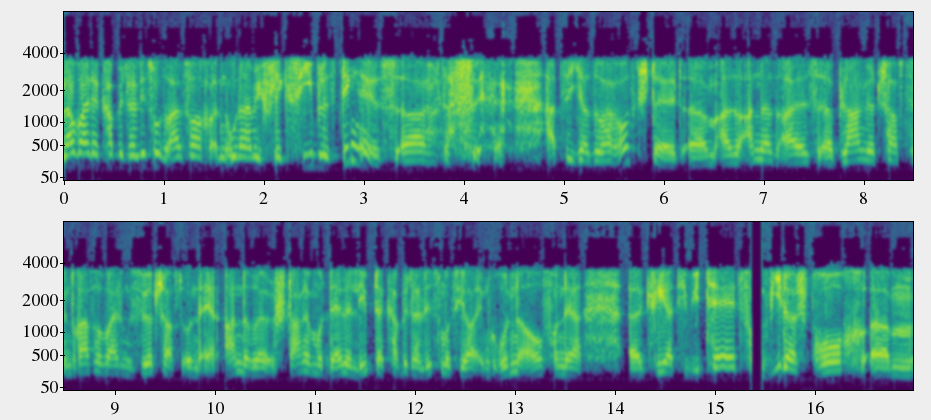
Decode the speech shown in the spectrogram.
Na, weil der Kapitalismus einfach ein unheimlich flexibles Ding ist. Äh, das hat sich ja so herausgestellt. Ähm, also anders als äh, Planwirtschaft, Zentralverwaltungswirtschaft und äh, andere starre Modelle lebt der Kapitalismus ja im Grunde auch von der Kreativität, Widerspruch, ähm,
